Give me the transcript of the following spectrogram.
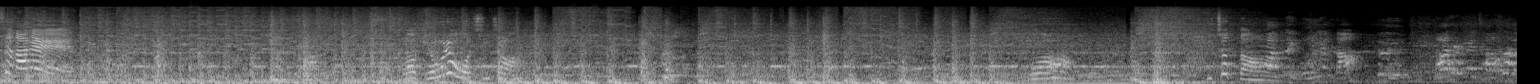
나이스 나래. 와, 개 어려워 진짜. 와, 미쳤다. 모르겠다. 아, 되게 잘하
